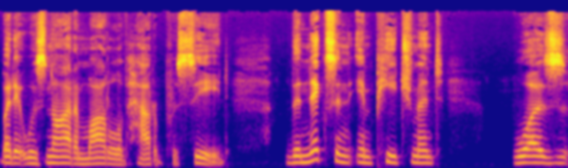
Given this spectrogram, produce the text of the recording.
but it was not a model of how to proceed. The Nixon impeachment was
